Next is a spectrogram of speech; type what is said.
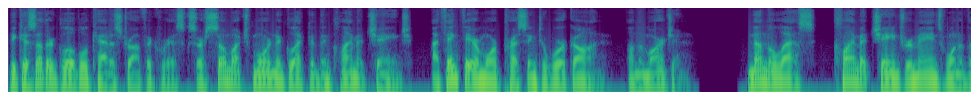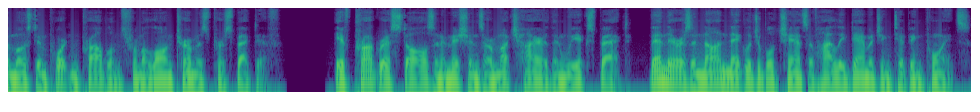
because other global catastrophic risks are so much more neglected than climate change, I think they are more pressing to work on, on the margin. Nonetheless, climate change remains one of the most important problems from a long termist perspective. If progress stalls and emissions are much higher than we expect, then there is a non negligible chance of highly damaging tipping points.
